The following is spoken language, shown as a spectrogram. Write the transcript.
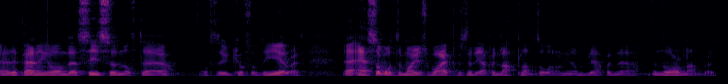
Uh, depending on the season of the of the of the year, right? Uh, and some of them are just white because they're up in Lapland, so on, you know, they're up in the, the Northland, right?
